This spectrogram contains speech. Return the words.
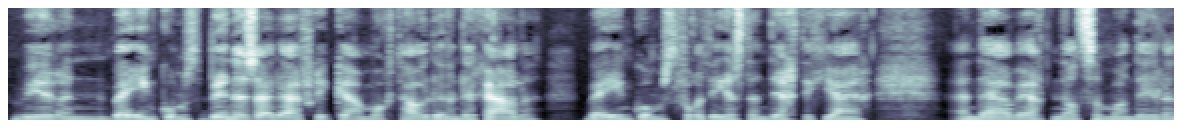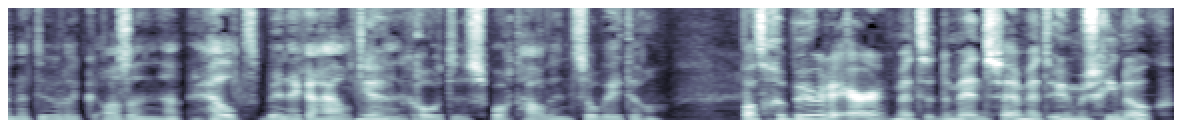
weer een bijeenkomst binnen Zuid-Afrika mocht houden. Een legale bijeenkomst voor het eerst in 30 jaar. En daar werd Nelson Mandela natuurlijk als een held binnengehaald... Ja. in een grote sporthal in Soweto. Wat gebeurde er met de mensen en met u misschien ook?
